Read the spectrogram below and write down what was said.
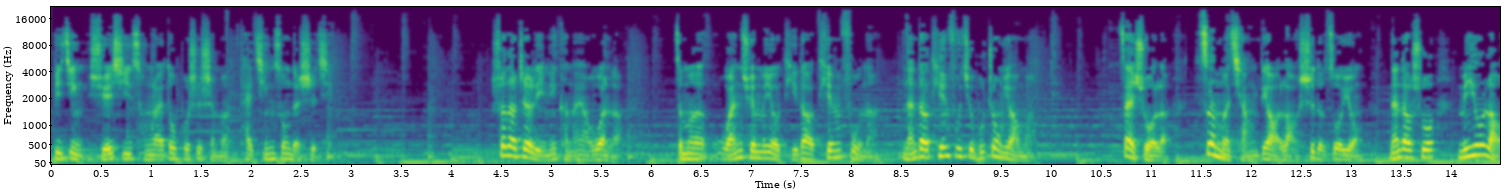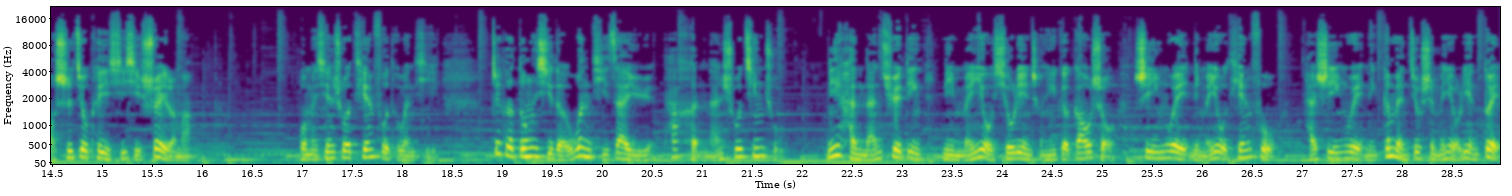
毕竟学习从来都不是什么太轻松的事情。说到这里，你可能要问了：怎么完全没有提到天赋呢？难道天赋就不重要吗？再说了，这么强调老师的作用，难道说没有老师就可以洗洗睡了吗？我们先说天赋的问题，这个东西的问题在于它很难说清楚，你很难确定你没有修炼成一个高手，是因为你没有天赋，还是因为你根本就是没有练对。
